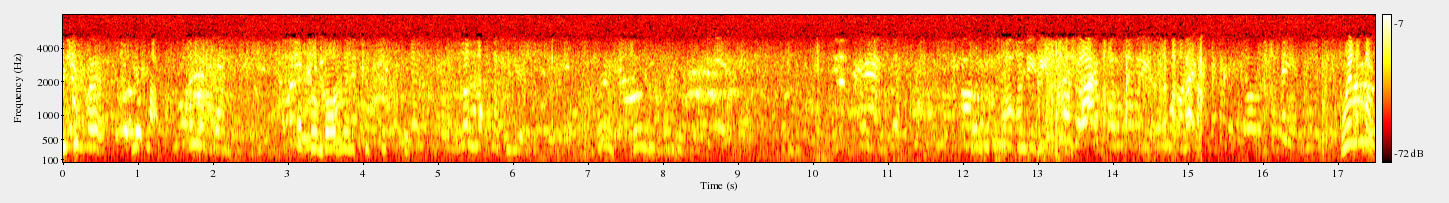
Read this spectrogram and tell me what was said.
نشوفها يطلع وين القص؟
